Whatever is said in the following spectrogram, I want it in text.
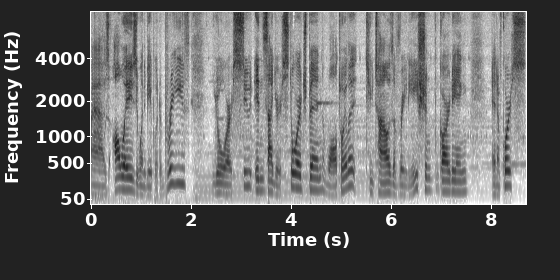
As always, you want to be able to breathe. Your suit inside your storage bin, wall toilet, two tiles of radiation guarding, and of course,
